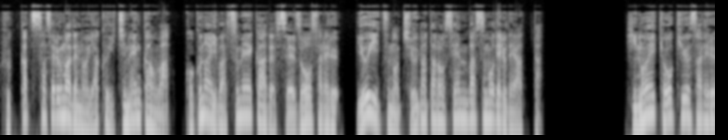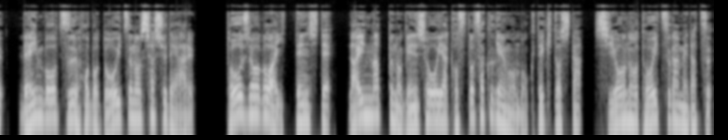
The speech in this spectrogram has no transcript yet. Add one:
復活させるまでの約1年間は、国内バスメーカーで製造される唯一の中型路線バスモデルであった。日野へ供給されるレインボー2ほぼ同一の車種である。登場後は一転して、ラインナップの減少やコスト削減を目的とした仕様の統一が目立つ。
